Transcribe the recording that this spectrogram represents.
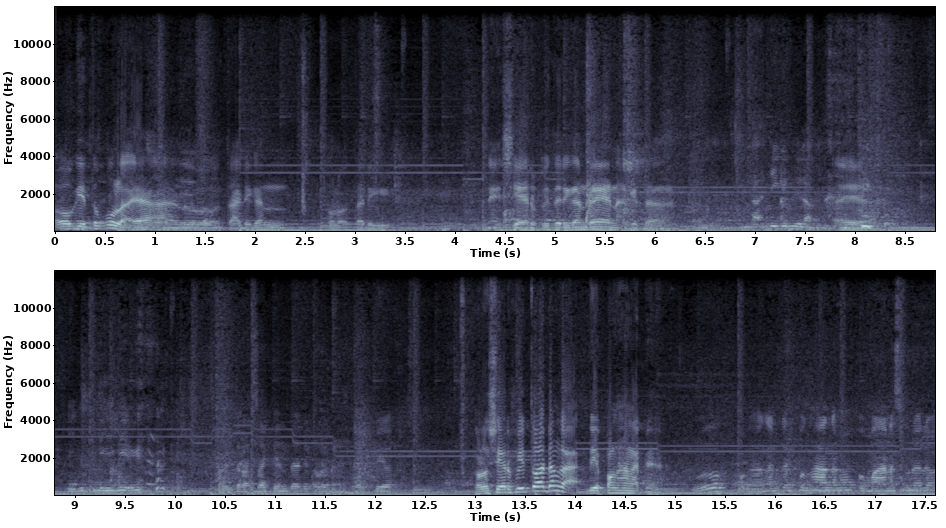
Oh gitu pula ya. Aduh, tadi kan kalau tadi naik CRV tadi kan udah enak kita. Enggak dingin bilang. Iya. Jadi dingin. Terasakan tadi kalau naik ya. Kalau CRV itu ada nggak dia penghangatnya? Wuh, penghangat kan penghangat mau pemanas pun ada.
